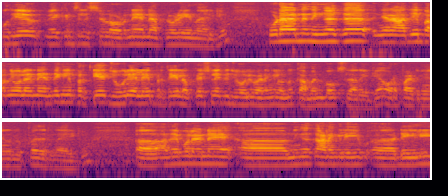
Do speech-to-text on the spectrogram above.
പുതിയ വേക്കൻസി ലിസ്റ്റുകൾ ഉടനെ തന്നെ അപ്ലോഡ് ചെയ്യുന്നതായിരിക്കും. കൂടാതെ തന്നെ നിങ്ങൾക്ക് ഞാൻ ആദ്യം പറഞ്ഞ പോലെ തന്നെ എന്തെങ്കിലും പ്രത്യേക ജോലി അല്ലെങ്കിൽ പ്രത്യേക ലൊക്കേഷനിലേക്ക് ജോലി വേണമെങ്കിൽ ഒന്ന് കമന്റ് ബോക്സിൽ അറിയിക്കുക. ഉറപ്പായിട്ട് ഞാൻ റിപ്ലൈ തരുന്നതായിരിക്കും. അതേപോലെ തന്നെ നിങ്ങൾക്കാണെങ്കിൽ ഈ ഡെയിലി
